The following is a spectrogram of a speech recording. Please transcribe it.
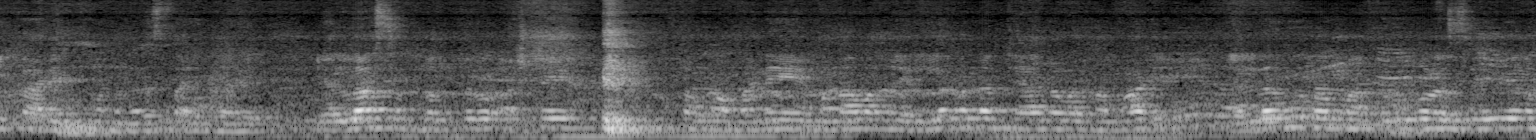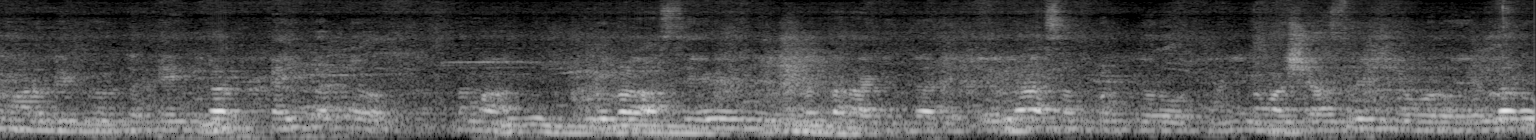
ಈ ಕಾರ್ಯಕ್ರಮವನ್ನು ನಡೆಸ್ತಾ ಇದ್ದಾರೆ. ಎಲ್ಲ ಸದ್ಭಕ್ತರು ಅಷ್ಟೇ ತಮ್ಮ ಮನೆ, ಮನವನ್ನು ಎಲ್ಲವನ್ನ ತ್ಯಾಗವನ್ನು ಮಾಡಿ ಎಲ್ಲರೂ ನಮ್ಮ ಗುರುಗಳ ಸೇವೆಯನ್ನು ಮಾಡಬೇಕು ಅಂತ ಕೈ ಕೈಕಟ್ಟು ನಮ್ಮ ಗುರುಗಳ ಸೇವೆಯಲ್ಲಿ ನಿರತರಾಗಿದ್ದಾರೆ. ಎಲ್ಲ ಸದ್ಭಕ್ತರು ನಮ್ಮ ಶಾಸ್ತ್ರೀಜಿಯವರು ಎಲ್ಲರೂ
